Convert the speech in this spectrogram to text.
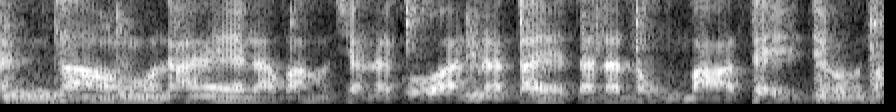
往前走来了，往前来关了，带着那龙马带吊单。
